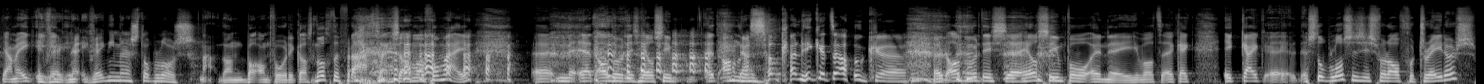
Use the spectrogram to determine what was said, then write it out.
Ja, maar ik, ik, ik, weet, ik weet niet meer een stop-los. Nou, dan beantwoord ik alsnog de vraag. Zijn ze allemaal voor mij? Uh, het antwoord is heel simpel. Het antwoord... Ja, zo kan ik het ook. Uh. Het antwoord is uh, heel simpel en nee. Want kijk, ik kijk, stop-los is, is vooral voor traders.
